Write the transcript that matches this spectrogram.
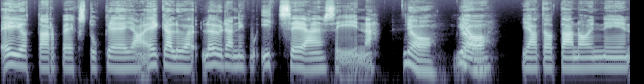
ei ole tarpeeksi tukea ja eikä lyö, löydä niinku itseään siinä. joo, joo. Joo. Ja tota noin, niin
